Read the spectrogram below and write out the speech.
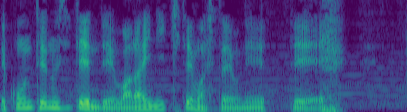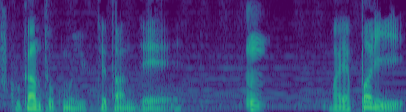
絵コンテの時点で笑いに来てましたよねって、副監督も言ってたんで、うん。まあ、やっぱり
